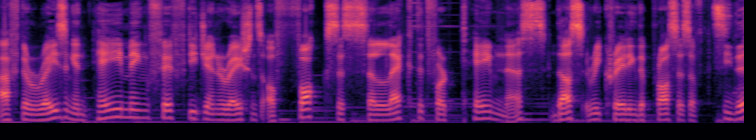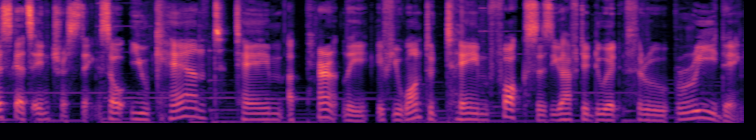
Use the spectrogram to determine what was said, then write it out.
After raising and taming 50 generations of foxes selected for tameness, thus recreating the process of. See, this gets interesting. So, you can't tame, apparently, if you want to tame foxes, you have to do it through breeding.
